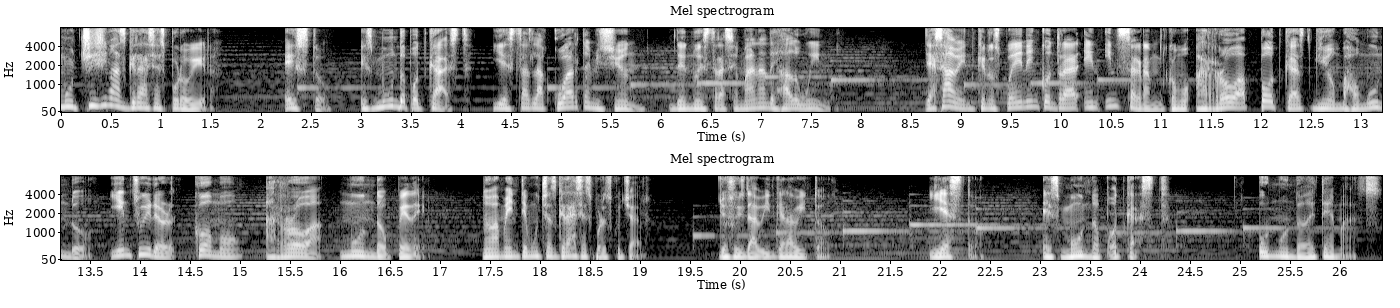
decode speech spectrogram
Muchísimas gracias por oír. Esto es Mundo Podcast y esta es la cuarta emisión de nuestra semana de Halloween. Ya saben que nos pueden encontrar en Instagram como arroba podcast-mundo y en Twitter como arroba mundopd. Nuevamente muchas gracias por escuchar. Yo soy David Garavito y esto es Mundo Podcast. Un mundo de temas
